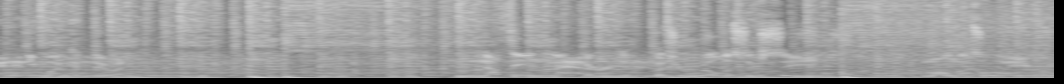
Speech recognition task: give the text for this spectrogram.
and anyone can do it. Nothing mattered but your will to succeed. Moments away from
